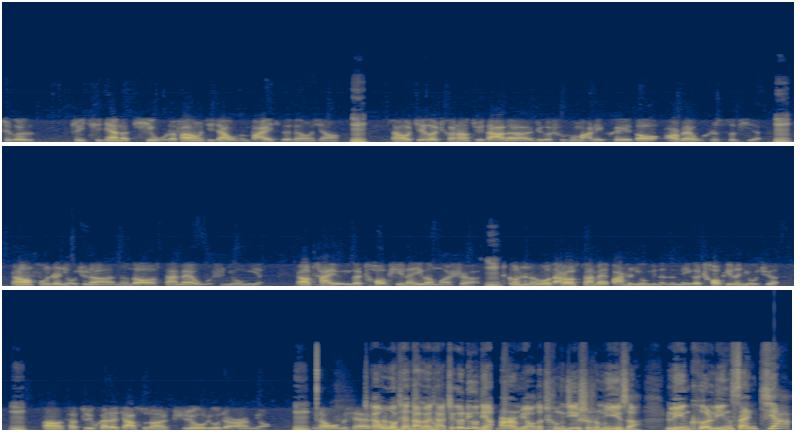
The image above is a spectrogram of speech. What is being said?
这个最旗舰的 T 五的发动机加我们八 AT 的变速箱。嗯。然后这个车呢，最大的这个输出马力可以到二百五十四匹，嗯，然后峰值扭矩呢能到三百五十牛米，然后它有一个超频的一个模式，嗯，更是能够达到三百八十牛米的这么一个超频的扭矩，嗯，啊，它最快的加速呢只有六点二秒，嗯，你像我们现在，哎，我先打断一下，这个六点二秒的成绩是什么意思啊？领克零三加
